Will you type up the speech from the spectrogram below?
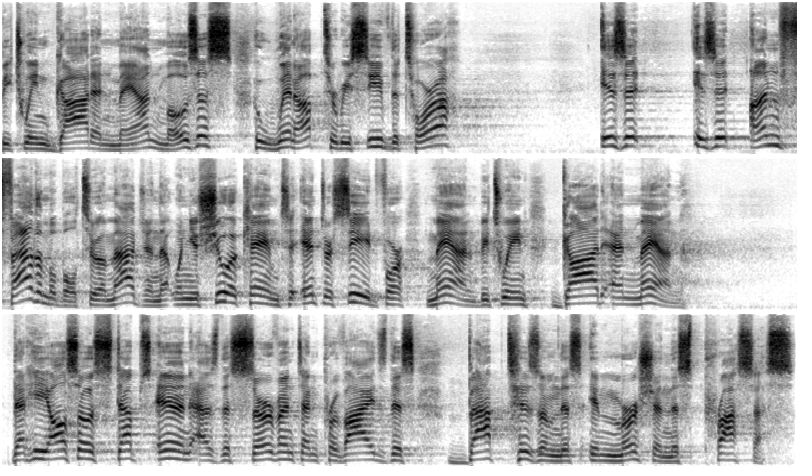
between God and man, Moses, who went up to receive the Torah. Is it is it unfathomable to imagine that when Yeshua came to intercede for man between God and man, that he also steps in as the servant and provides this baptism, this immersion, this process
